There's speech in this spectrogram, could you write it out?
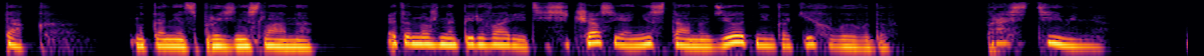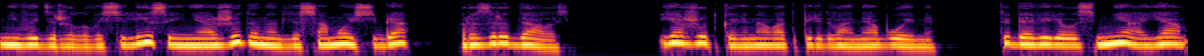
«Так», — наконец произнесла она, — «это нужно переварить, и сейчас я не стану делать никаких выводов. Прости меня». Не выдержала Василиса и неожиданно для самой себя разрыдалась. «Я жутко виновата перед вами обоими. Ты доверилась мне, а я...»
